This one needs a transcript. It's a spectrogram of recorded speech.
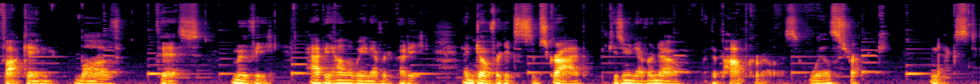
fucking love this movie. Happy Halloween, everybody. And don't forget to subscribe because you never know when the Pop Gorillas will strike next.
